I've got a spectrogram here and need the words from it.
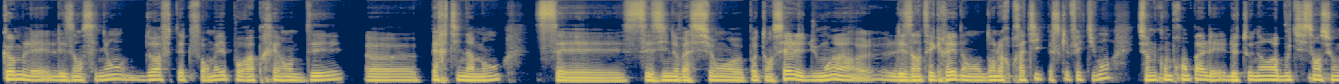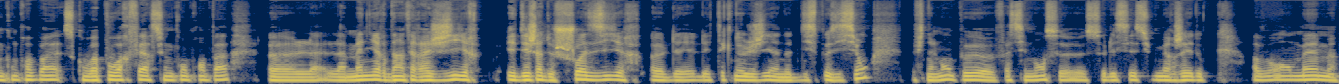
comme les, les enseignants, doivent être formés pour appréhender pertinemment ces, innovations potentielles et du moins les intégrer dans, leur pratique. Parce qu'effectivement, si on ne comprend pas les, tenants aboutissants, si on ne comprend pas ce qu'on va pouvoir faire, si on ne comprend pas la, manière d'interagir et déjà de choisir les, technologies à notre disposition, finalement, on peut facilement se, se laisser submerger. Donc, avant même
